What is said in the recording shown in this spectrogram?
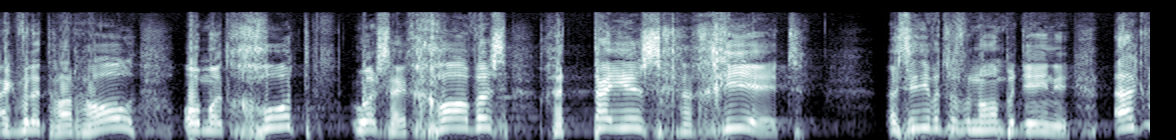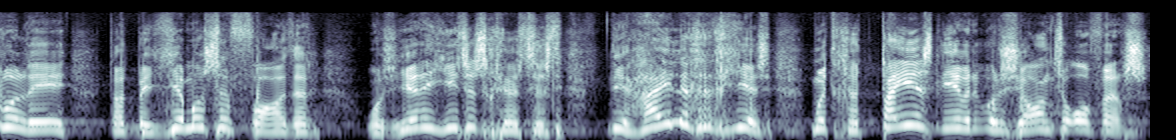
Ek wil dit herhaal omdat God oor sy gawes getuies gegee het. Is dit nie wat ons vanaand bedien nie? Ek wil hê dat by Hemelse Vader, ons Here Jesus Christus, die Heilige Gees moet getuies lewer oor Jean se offers.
